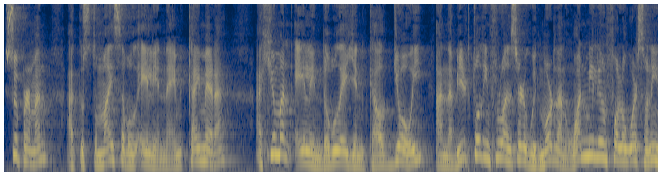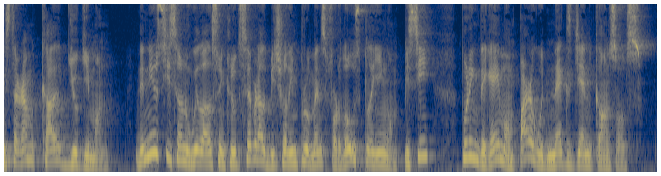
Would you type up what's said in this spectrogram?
Superman, a customizable alien named Kymera, a human alien double agent called Joey, and a virtual influencer with more than 1 million followers on Instagram called Guggimon. The new season will also include several visual improvements for those playing on PC, putting the game on par with next gen consoles.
